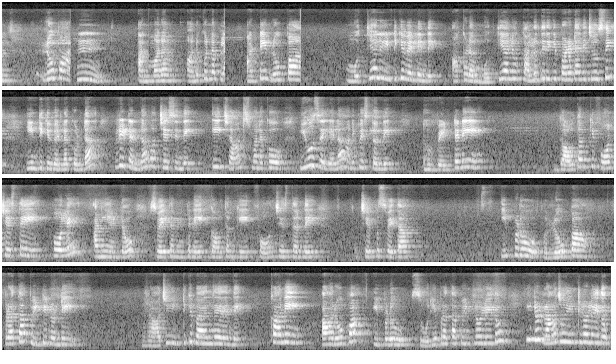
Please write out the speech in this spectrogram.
రూప అని మనం అనుకున్న ప్లా అంటే రూప ముత్యాలు ఇంటికి వెళ్ళింది. అక్కడ ముత్యాలు కళ్ళు తిరిగి పడడాన్ని చూసి ఇంటికి వెళ్ళకుండా రిటర్న్గా వచ్చేసింది. ఈ ఛాన్స్ మనకు యూజ్ అయ్యేలా అనిపిస్తుంది. వెంటనే గౌతమ్కి ఫోన్ చేస్తే పోలే అని అంటూ శ్వేత వెంటనే గౌతమ్కి ఫోన్ చేస్తుంది. చెప్పు శ్వేత. ఇప్పుడు రూప ప్రతాప్ ఇంటి నుండి రాజు ఇంటికి బయలుదేరింది. కానీ ఆ రూప ఇప్పుడు సూర్యప్రతాప్ ఇంట్లో లేదు ఇటు రాజు ఇంట్లో లేదు.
